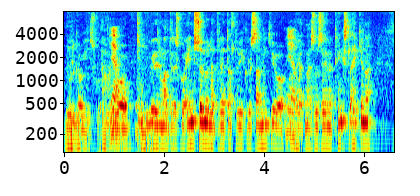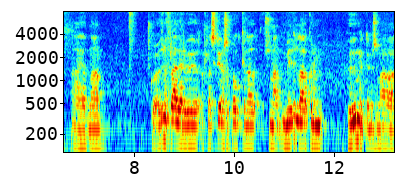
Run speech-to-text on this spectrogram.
fólk Mm. á í sko. Og, og Mm. við erum aldrei sko, einsömmul, þetta er þetta alltaf í ykkur samhengi og, hérna eins og við segjum með tengslahyggjuna að hérna sko öðrum þræði erum við alltaf að skrifa þessa bók til að svona miðla okkurum hugmyndum sem hafa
